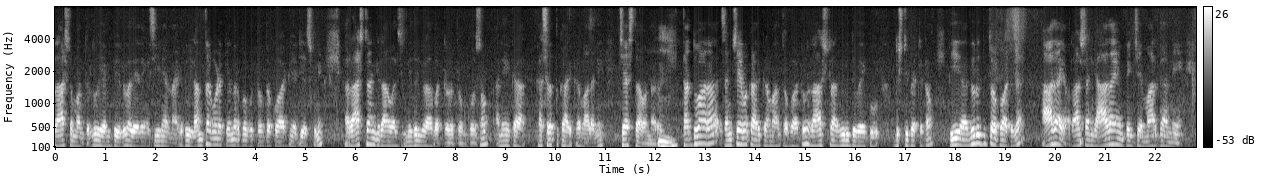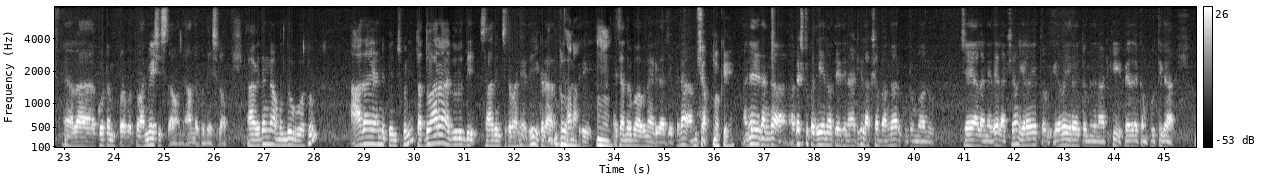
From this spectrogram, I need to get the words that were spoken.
రాష్ట్ర మంత్రులు ఎంపీలు అదేవిధంగా సీనియర్ నాయకులు వీళ్ళంతా కూడా కేంద్ర ప్రభుత్వంతో కోఆర్డినేట్ చేసుకుని రాష్ట్రానికి రావాల్సిన నిధులు రాబట్టడం కోసం అనేక కసరత్తు కార్యక్రమాలని చేస్తూ ఉన్నారు. తద్వారా సంక్షేమ కార్యక్రమాలతో పాటు రాష్ట్ర అభివృద్ధి వైపు దృష్టి పెట్టడం ఈ అభివృద్ధితో పాటుగా ఆదాయం రాష్ట్రానికి ఆదాయం పెంచే మార్గాన్ని కూటమి ప్రభుత్వం అన్వేషిస్తూ ఉంది ఆంధ్రప్రదేశ్లో. ఆ విధంగా ముందుకు పోతూ ఆదాయాన్ని పెంచుకుని తద్వారా అభివృద్ధి సాధించడం అనేది ఇక్కడ ముఖ్యమంత్రి చంద్రబాబు నాయుడు గారు చెప్పిన అంశం. అదేవిధంగా ఆగస్టు పదిహేనవ తేదీ నాటికి లక్ష బంగారు కుటుంబాలు చేయాలనేదే లక్ష్యం. ఇరవై ఇరవై ఇరవై తొమ్మిది నాటికి పేదరికం పూర్తిగా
